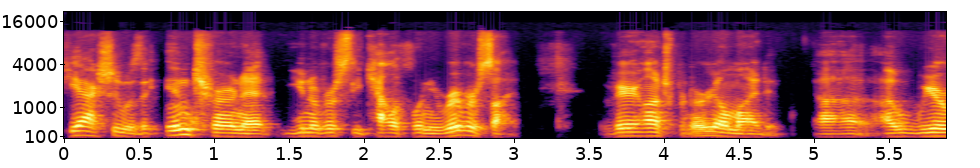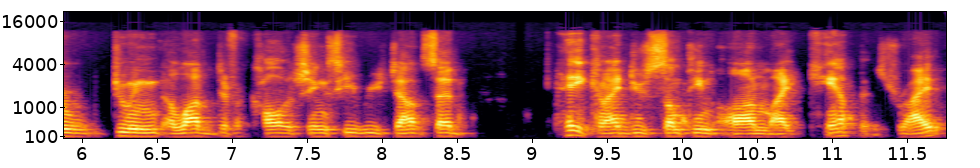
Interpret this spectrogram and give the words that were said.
he actually was an intern at University of California, Riverside, very entrepreneurial minded. Uh, we were doing a lot of different college things. He reached out and said, Hey, can I do something on my campus? Right.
